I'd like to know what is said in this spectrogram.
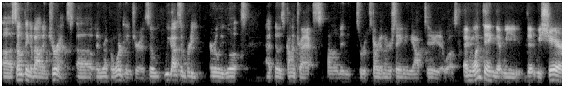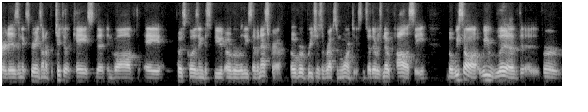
uh, something about insurance uh, and rep and warranty insurance. So we got some pretty early looks at those contracts um, and sort of started understanding the opportunity there was. And one thing that we that we shared is an experience on a particular case that involved a post-closing dispute over release of an escrow over breaches of reps and warranties. And so there was no policy, but we saw we lived uh, for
